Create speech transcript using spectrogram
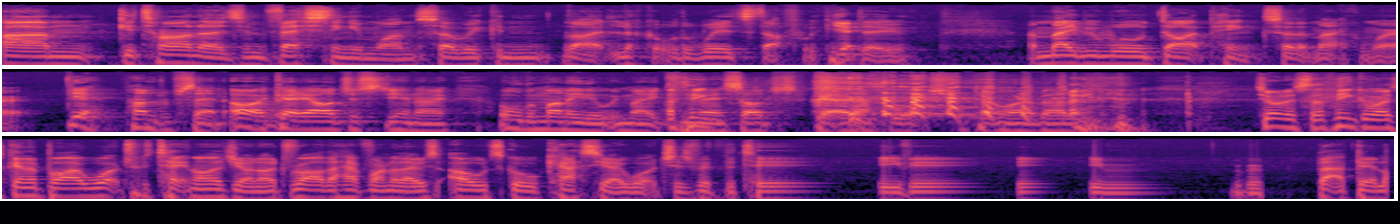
um, Guitar Nerds investing in one so we can like look at all the weird stuff we can Yeah. do, and maybe we'll dye it pink so that Matt can wear it. yeah, hundred percent. Oh, okay. I'll just you know all the money that we make I from think- this, I'll just get an Apple Watch. Don't worry about it. To be honest, I think if I was going to buy a watch with technology on, I'd rather have one of those old school Casio watches with the TV. That'd be a lot.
